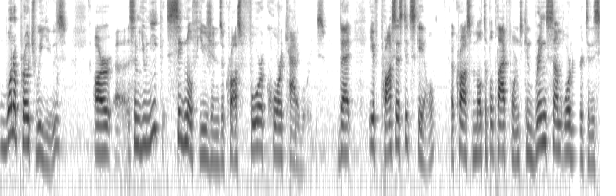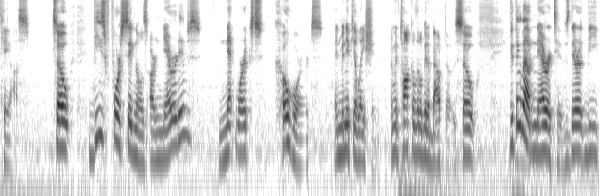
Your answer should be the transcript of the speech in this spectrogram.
one approach we use are uh, some unique signal fusions across four core categories that, if processed at scale across multiple platforms, can bring some order to this chaos. So, these four signals are narratives, networks, cohorts, and manipulation. I'm going to talk a little bit about those. So, if you think about narratives, they're the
